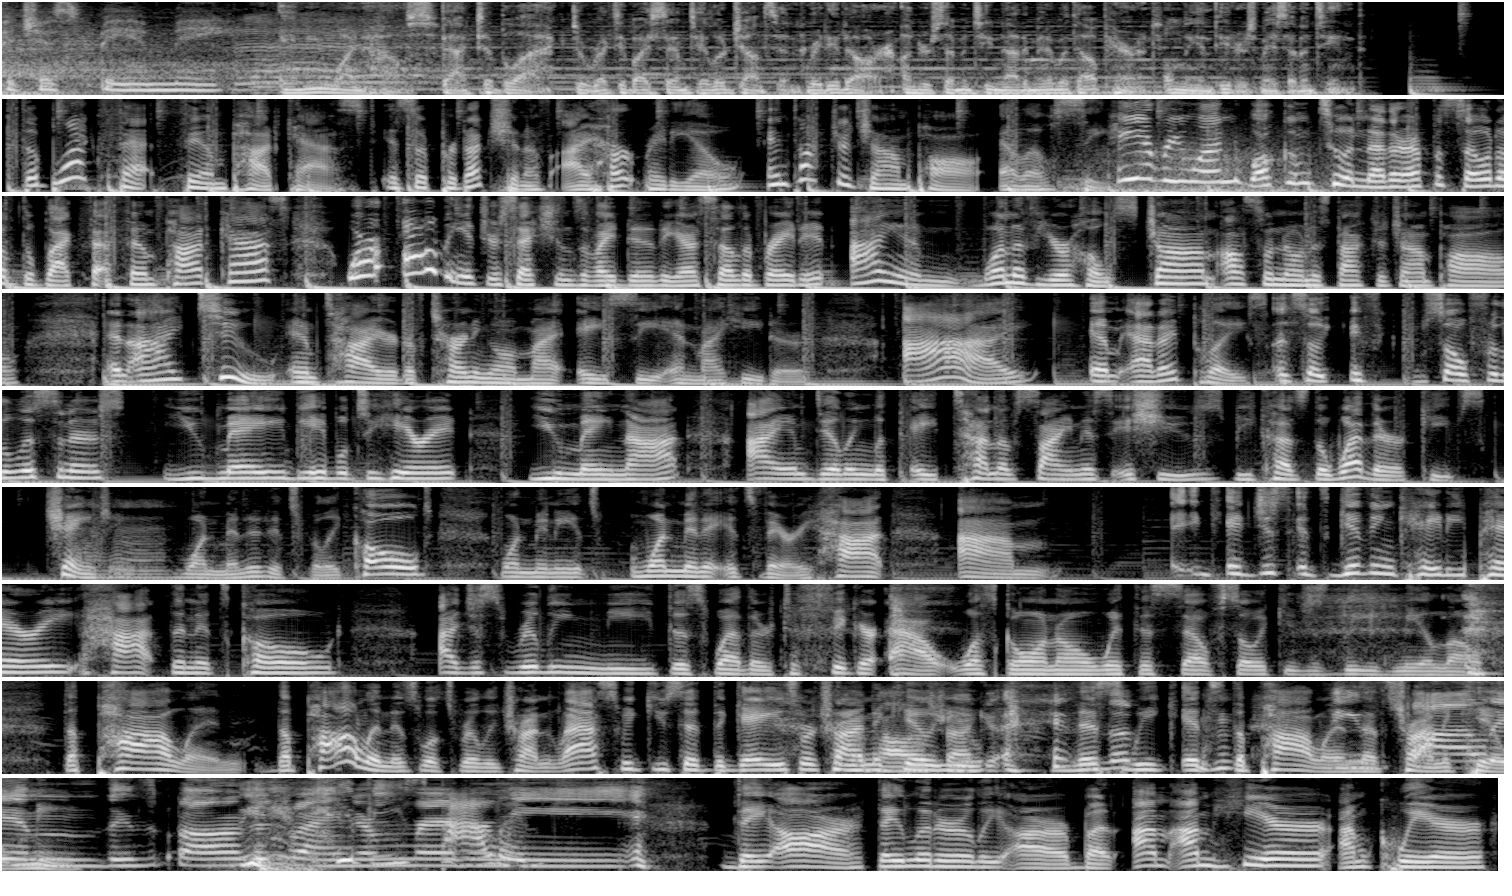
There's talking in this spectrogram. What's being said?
for just being me. Amy Winehouse, Back to Black, directed by Sam Taylor Johnson. Rated R, under 17, not a minute without parent. Only in theaters May 17th. The Black Fat Femme podcast is a production of iHeartRadio and Dr. Jon Paul LLC. Hey everyone, welcome to another episode of the Black Fat Femme podcast, where all the intersections of identity are celebrated. I am one of your hosts, Jon, also known as Dr. Jon Paul, and I too am tired of turning on my AC and my heater. I am at a place. So if so for the listeners, you may be able to hear it, you may not. I am dealing with a ton of sinus issues because the weather keeps changing. Mm-hmm. One minute it's really cold, one minute it's one minute it's very hot. Um it, it just it's giving Katy Perry hot then it's cold. I just really need this weather to figure out what's going on with itself so it can just leave me alone. the pollen, the pollen is what's really trying. Last week you said the gays were trying to kill you. To, this the, week it's the pollen that's trying pollen, to kill me. These pollen are trying to murder me. They are. They literally are. But I'm I'm here. I'm queer.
